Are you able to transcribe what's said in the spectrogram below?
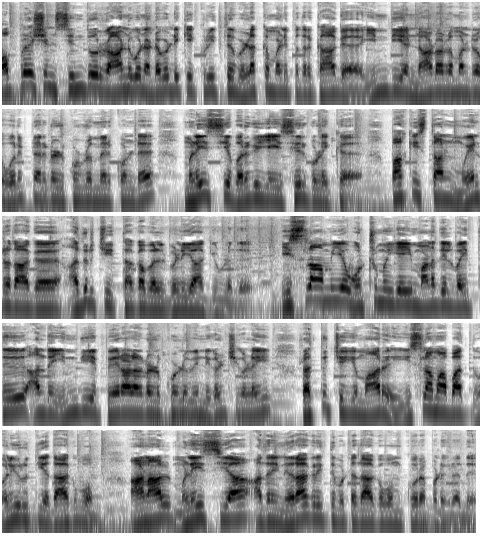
ஆபரேஷன் சிந்தூர் ராணுவ நடவடிக்கை குறித்து விளக்கம் அளிப்பதற்காக இந்திய நாடாளுமன்ற உறுப்பினர்கள் குழு மேற்கொண்ட மலேசிய வருகையை சீர்குலைக்க பாகிஸ்தான் முயன்றதாக அதிர்ச்சி தகவல் வெளியாகியுள்ளது. இஸ்லாமிய ஒற்றுமையை மனதில் வைத்து அந்த இந்திய பேராளர்கள் குழுவின் நிகழ்ச்சிகளை ரத்து செய்யுமாறு இஸ்லாமாபாத் வலியுறுத்தியதாகவும் ஆனால் மலேசியா அதனை நிராகரித்து விட்டதாகவும் கூறப்படுகிறது.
